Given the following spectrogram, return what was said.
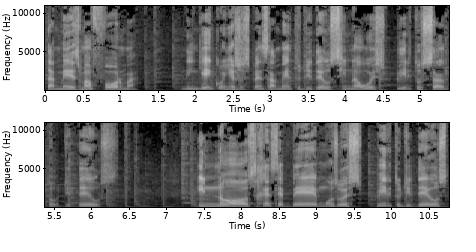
Da mesma forma, ninguém conhece os pensamentos de Deus senão o Espírito Santo de Deus. E nós recebemos o Espírito de Deus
